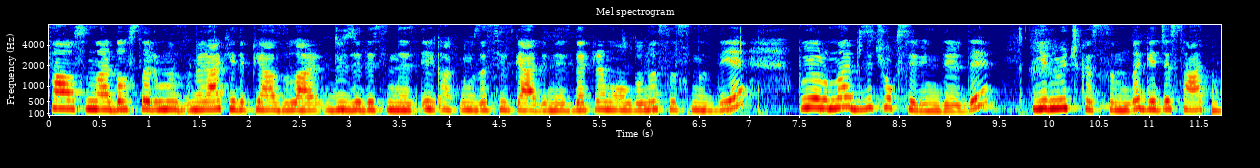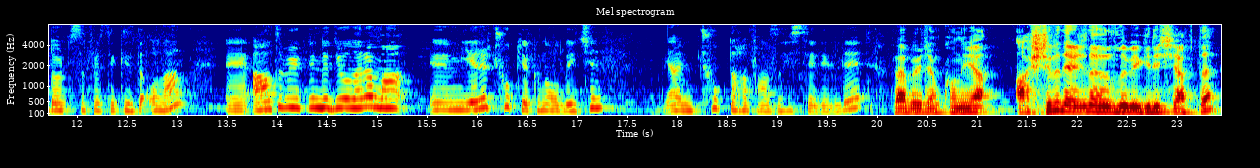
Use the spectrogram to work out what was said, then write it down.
sağ olsunlar dostlarımız merak edip yazdılar. Düzce'desiniz, ilk aklımıza siz geldiniz, deprem oldu, nasılsınız diye. Bu yorumlar bizi çok sevindirdi. 23 Kasım'da gece saat 4.08'de olan 6 büyüklüğünde diyorlar ama e, yere çok yakın olduğu için yani çok daha fazla hissedildi. Rabi Hocam konuya aşırı derecede hızlı bir giriş yaptı.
